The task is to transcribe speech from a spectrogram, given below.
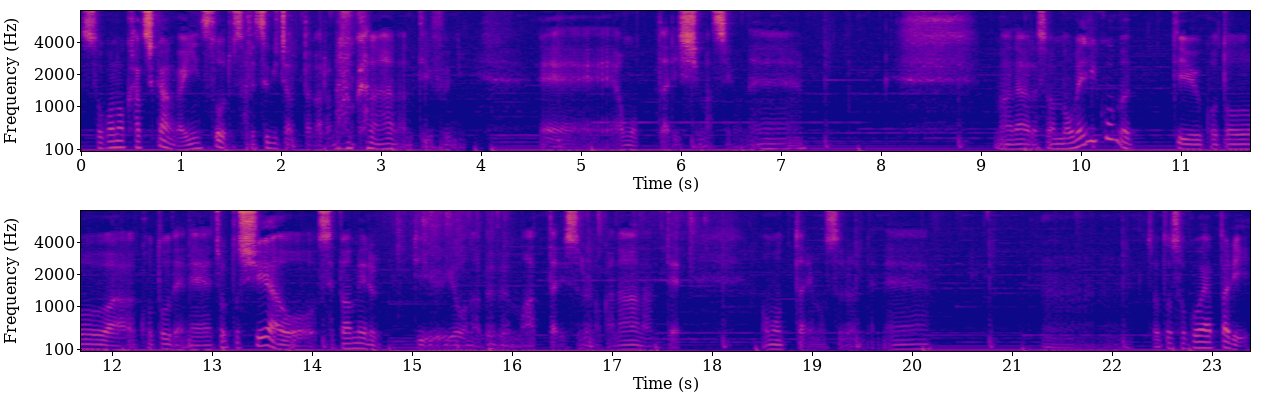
そこの価値観がインストールされすぎちゃったからなのかななんていうふうに、えー、思ったりしますよね。まあだからそののめり込むっていうことはことでねちょっと視野を狭めるっていうような部分もあったりするのかななんて思ったりもするんでね。うん。ちょっとそこはやっぱり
